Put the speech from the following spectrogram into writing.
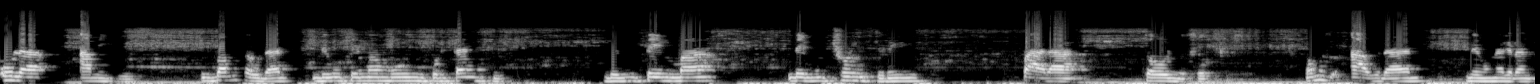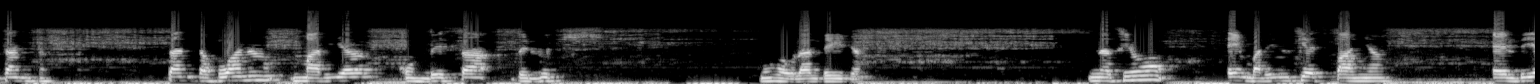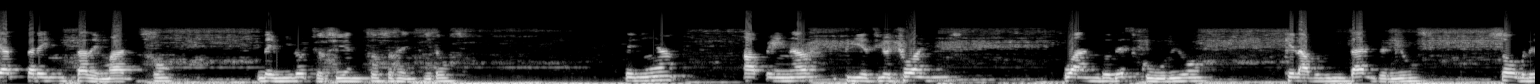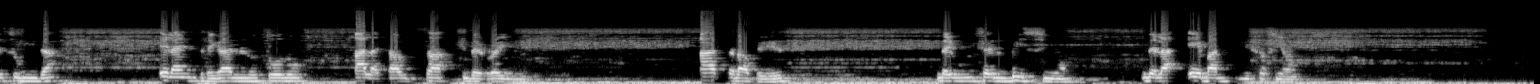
Hola amigos, vamos a hablar de un tema muy importante, de un tema de mucho interés para todos nosotros. Vamos a hablar de una gran santa, Santa Juana María Condesa de Luz. Vamos a hablar de ella. Nació en Valencia, España, el día 30 de marzo de 1862. Tenía apenas 18 años cuando descubrió que la voluntad de Dios sobre su vida era entregarlo todo a la causa del reino a través de un servicio de la evangelización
